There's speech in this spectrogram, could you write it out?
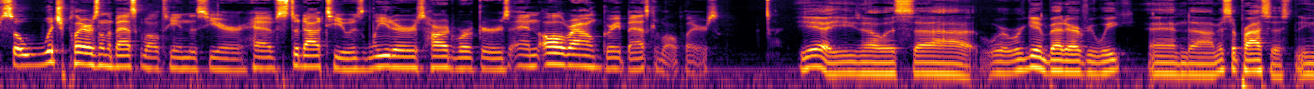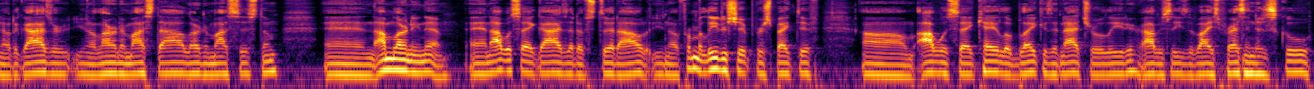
so, which players on the basketball team this year have stood out to you as leaders, hard workers, and all around great basketball players? Yeah, you know, it's uh, we're we're getting better every week, and um, it's a process. You know, the guys are you know learning my style, learning my system, and I'm learning them. And I would say guys that have stood out, you know, from a leadership perspective, um, I would say Caleb Blake is a natural leader. Obviously, he's the vice president of the school,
